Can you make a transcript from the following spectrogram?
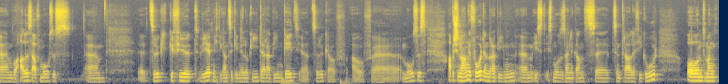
ähm, wo alles auf Moses ähm, äh, zurückgeführt wird. Nicht die ganze Genealogie der Rabbinen geht ja zurück auf, auf äh, Moses. Aber schon lange vor den Rabbinen ähm, ist, ist Moses eine ganz äh, zentrale Figur. Und man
